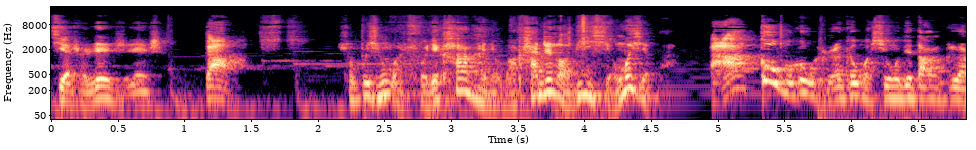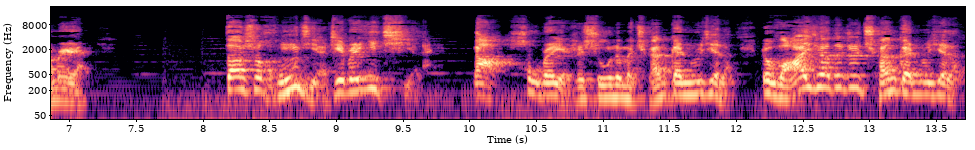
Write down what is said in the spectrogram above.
介绍认识认识啊。说不行，我出去看看去，我看这老弟行不行啊？啊，够不够格跟我兄弟当哥们儿啊？当时红姐这边一起来。啊，后边也是兄弟们全跟出去了，这娃一下子就全跟出去了。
